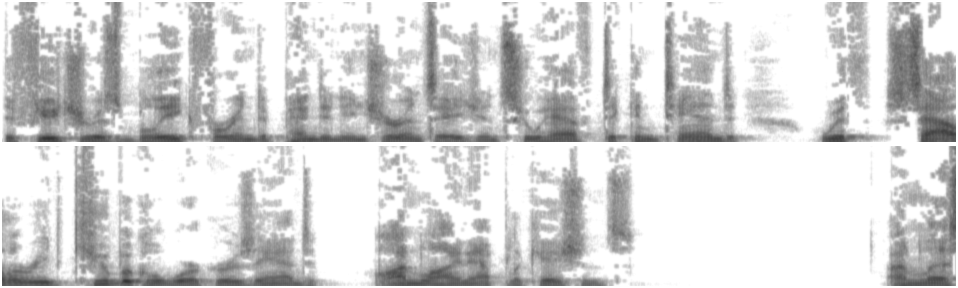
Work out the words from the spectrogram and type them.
The future is bleak for independent insurance agents who have to contend with salaried cubicle workers and online applications. Unless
